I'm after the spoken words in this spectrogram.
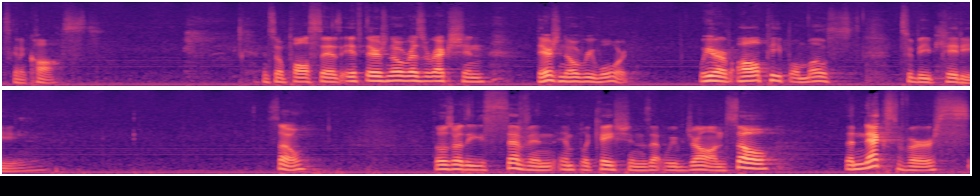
It's going to cost. And so Paul says, if there's no resurrection, there's no reward. We are of all people most to be pitied. So, those are the seven implications that we've drawn. So, the next verse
